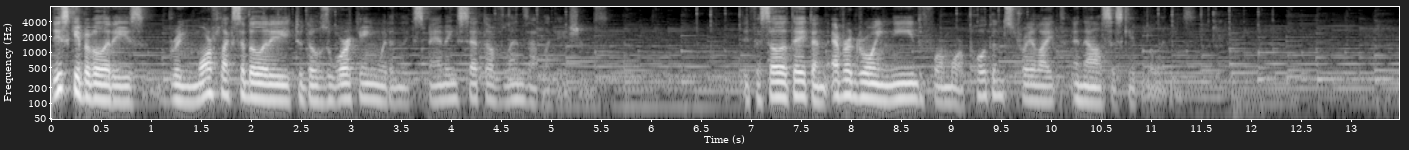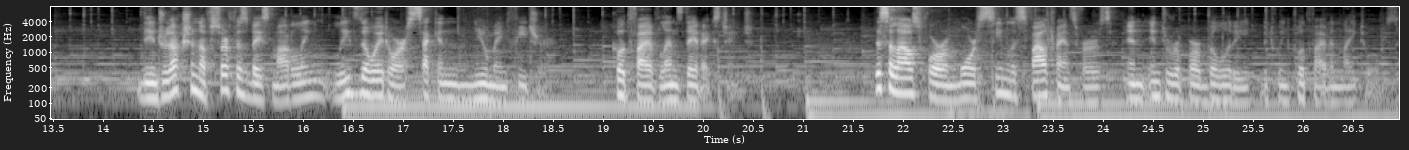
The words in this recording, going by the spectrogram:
These capabilities bring more flexibility to those working with an expanding set of lens applications. They facilitate an ever-growing need for more potent stray light analysis capabilities. The introduction of surface-based modeling leads the way to our second new main feature, CODE V Lens Data Exchange. This allows for more seamless file transfers and interoperability between CODE V and LightTools.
